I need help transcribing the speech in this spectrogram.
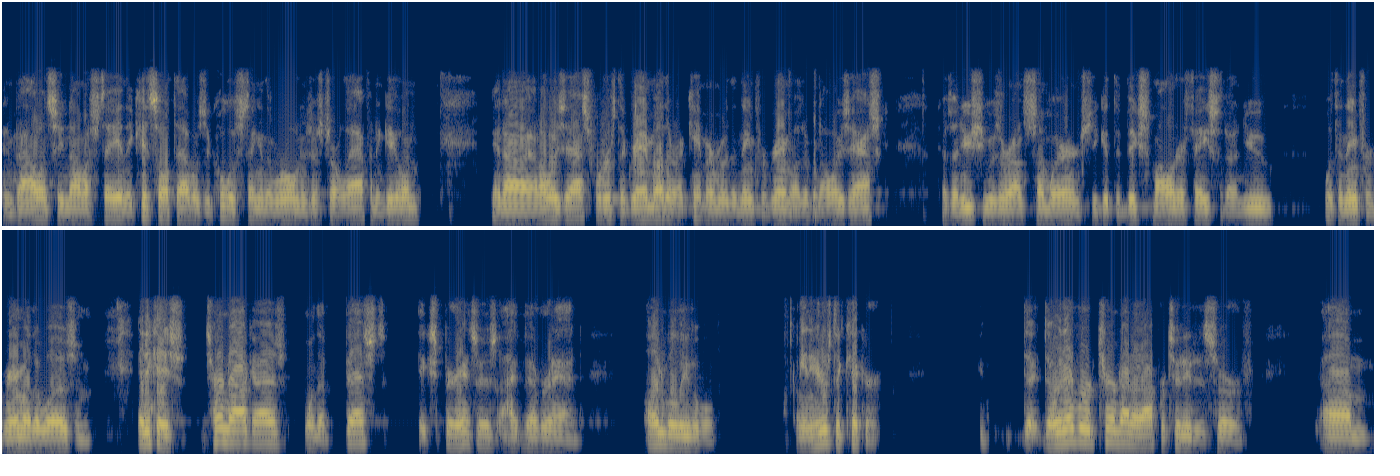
and say namaste. And the kids thought that was the coolest thing in the world and just start laughing and giggling. And I, I'd always ask, where's the grandmother? I can't remember the name for grandmother, but I always ask because I knew she was around somewhere and she'd get the big smile on her face that I knew what the name for grandmother was. And in any case, turned out, guys, one of the best experiences I've ever had. Unbelievable. And here's the kicker don't ever turn down an opportunity to serve. Um,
